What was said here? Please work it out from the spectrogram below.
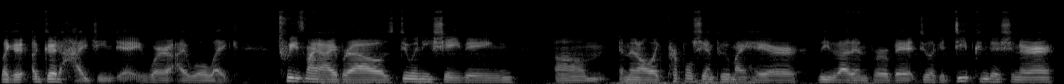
like a, a good hygiene day where I will like tweeze my eyebrows, do any shaving, um, and then I'll like purple shampoo my hair, leave that in for a bit, do like a deep conditioner,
